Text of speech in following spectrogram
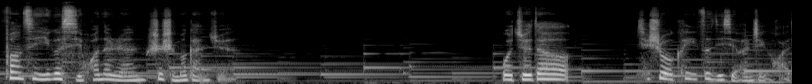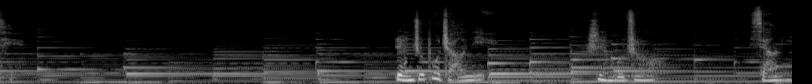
放弃一个喜欢的人是什么感觉？我觉得，其实我可以自己喜欢这个话题，忍住不找你，忍不住想你。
